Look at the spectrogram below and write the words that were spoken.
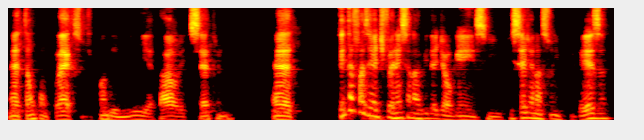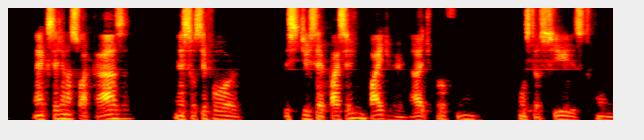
né? Tão complexo de pandemia, tal, etc. Né? É, tenta fazer a diferença na vida de alguém, assim, que seja na sua empresa, né? Que seja na sua casa, né? Se você for decidir ser pai, seja um pai de verdade, profundo, com os teus filhos, com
